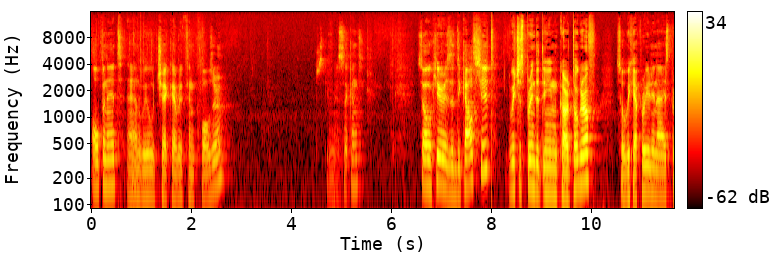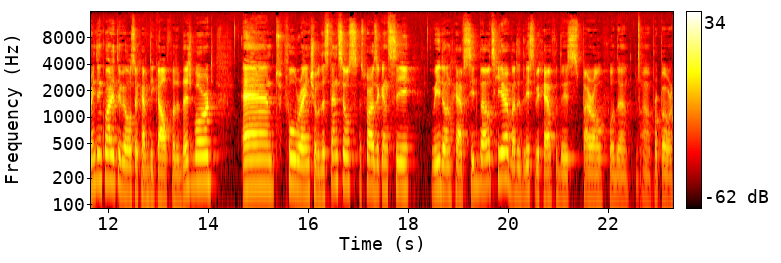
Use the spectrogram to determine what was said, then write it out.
open it and we'll check everything closer. Just give me a second. So here is the decal sheet which is printed in Cartograf. So we have really nice printing quality. We also have decal for the dashboard and full range of the stencils. As far as you can see, we don't have seat belts here, but at least we have this spiral for the uh, propeller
